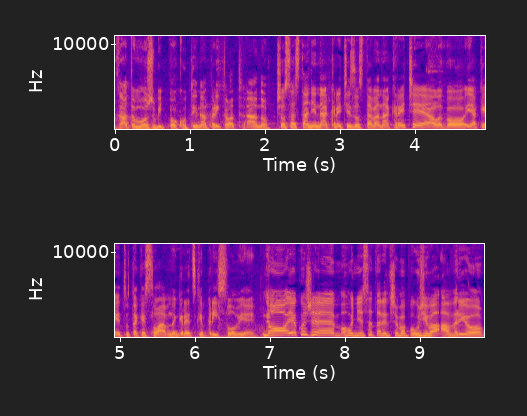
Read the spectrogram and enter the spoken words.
Za to môžu byť pokuty napríklad napríklad, áno. Čo sa stane na Krete, zostáva na Krete, alebo jaké je tu také slávne grécké príslovie? No, jakože hodně se tady třeba používá avrio,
